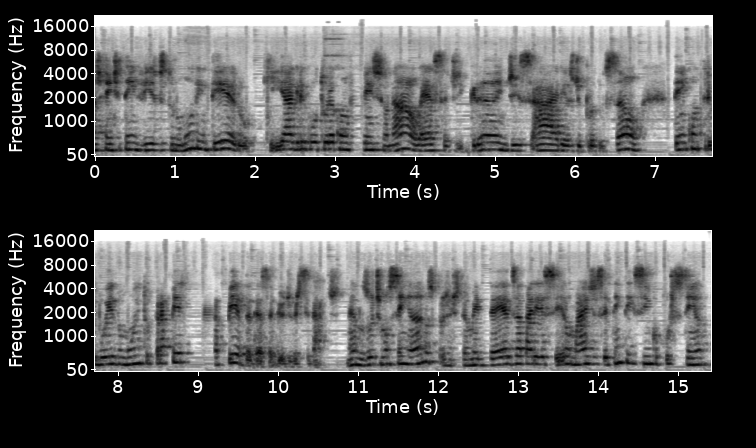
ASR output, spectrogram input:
a gente tem visto no mundo inteiro que a agricultura convencional, essa de grandes áreas de produção, tem contribuído muito para a perda dessa biodiversidade. Né? Nos últimos 100 anos, para a gente ter uma ideia, desapareceram mais de 75%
